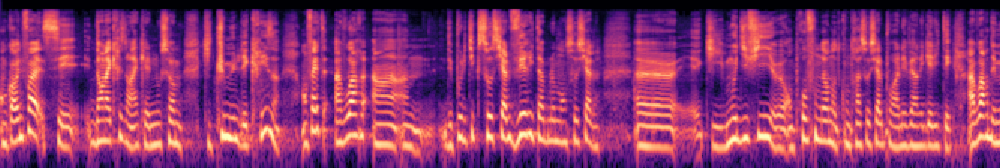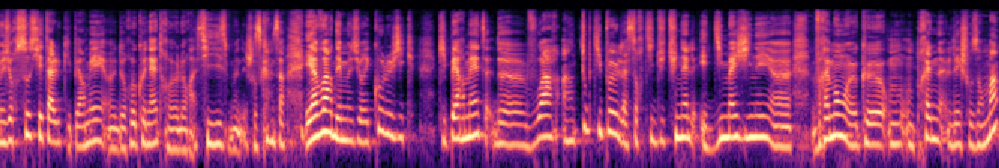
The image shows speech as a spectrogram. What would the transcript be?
encore une fois, c'est dans la crise dans laquelle nous sommes, qui cumule les crises, en fait, avoir un, un- des politiques sociales véritablement sociales qui modifient euh, en profondeur notre contrat social pour aller vers l'égalité, avoir des mesures sociétales qui permettent euh, de reconnaître euh, le racisme, des choses comme ça, et avoir des mesures écologiques qui permettent de voir un tout petit peu la sortie du tunnel et d'imaginer euh, vraiment euh, que on, prenne les choses en main,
